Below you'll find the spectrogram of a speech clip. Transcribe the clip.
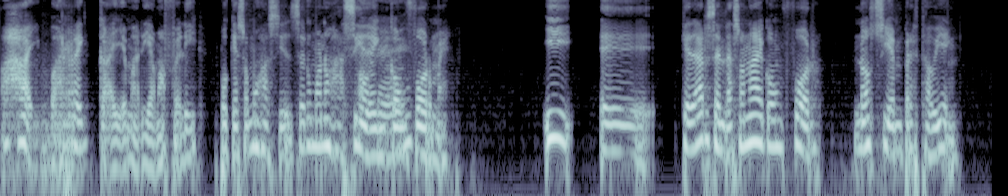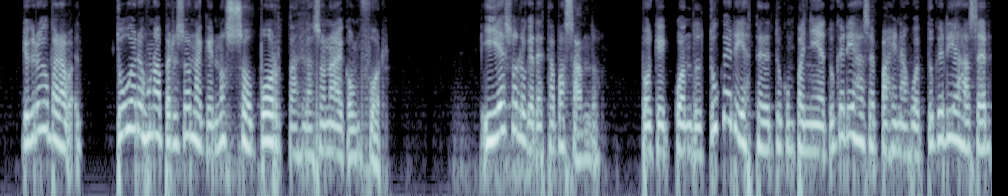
ay, barre calle María más feliz. Porque somos así, el ser humano es así de inconforme. Y eh, quedarse en la zona de confort no siempre está bien. Yo creo que para tú eres una persona que no soportas la zona de confort. Y eso es lo que te está pasando. Porque cuando tú querías tener tu compañía, tú querías hacer páginas web, tú querías hacer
